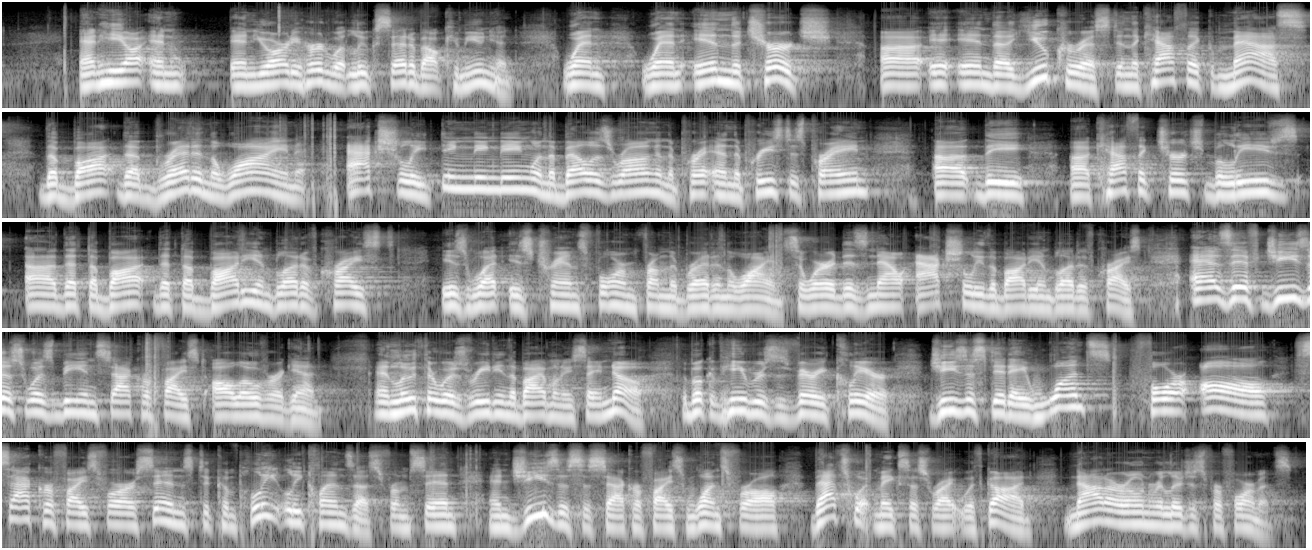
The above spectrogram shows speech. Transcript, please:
And, he, and, and you already heard what Luke said about communion. When, when in the church, uh, in the Eucharist, in the Catholic Mass, the, bo- the bread and the wine actually ding, ding, ding when the bell is rung and the, and the priest is praying. Uh, the uh, Catholic Church believes uh, that, the bo- that the body and blood of Christ is what is transformed from the bread and the wine. So, where it is now actually the body and blood of Christ, as if Jesus was being sacrificed all over again. And Luther was reading the Bible and he's saying, No, the book of Hebrews is very clear. Jesus did a once for all sacrifice for our sins to completely cleanse us from sin. And Jesus' sacrifice once for all, that's what makes us right with God, not our own religious performance.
